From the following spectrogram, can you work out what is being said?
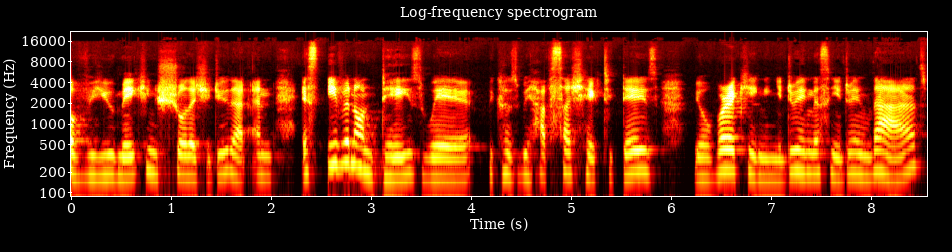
of you making sure that you do that. And it's even on days where, because we have such hectic days, you're working and you're doing this and you're doing that,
